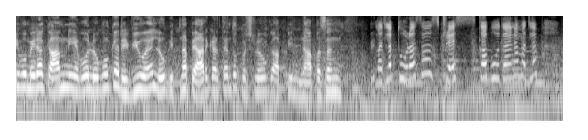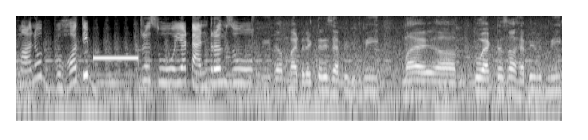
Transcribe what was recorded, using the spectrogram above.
वो मेरा काम नहीं है वो लोगों के रिव्यू है लोग इतना प्यार करते हैं तो कुछ लोग आपकी नापसंद मतलब थोड़ा सा स्ट्रेस कब होता है ना मतलब मानो बहुत ही स्ट्रेस हो या टैंट्रम्स हो। My director is happy with me my co actors are happy with me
